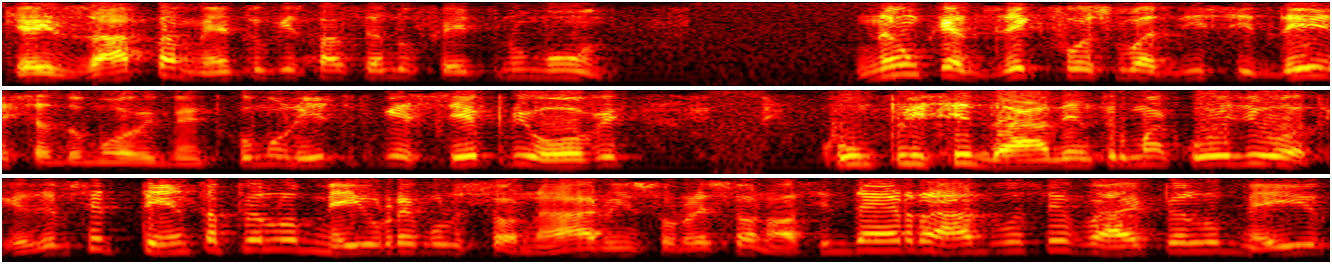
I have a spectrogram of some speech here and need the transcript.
que é exatamente o que está sendo feito no mundo. Não quer dizer que fosse uma dissidência do movimento comunista, porque sempre houve cumplicidade entre uma coisa e outra. Quer dizer, você tenta pelo meio revolucionário, insurrecional. Se der errado, você vai pelo meio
